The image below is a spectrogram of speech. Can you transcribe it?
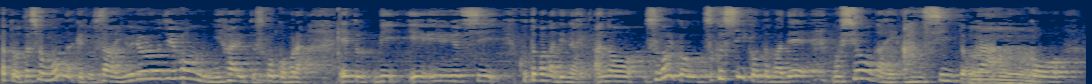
ああと私思うんだけどさ有料老人ホームに入るとすごくほらえっ、とびえー私言葉が出ない。あのすごいこう美しい言葉でもう生涯安心とか、うん。こう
